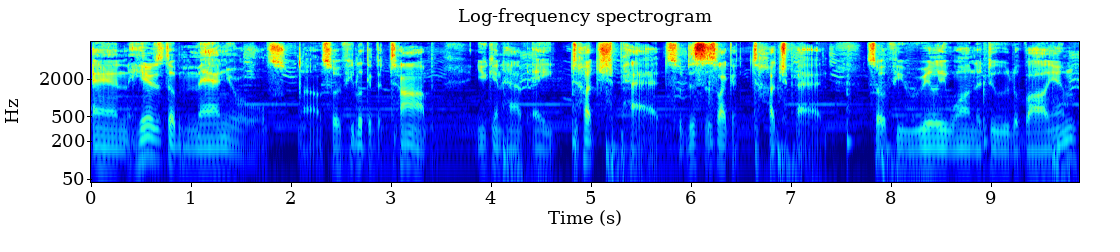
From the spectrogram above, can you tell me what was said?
And here's the manuals. Uh, so if you look at the top, you can have a touchpad. So this is like a touchpad. So if you really want to do the volume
